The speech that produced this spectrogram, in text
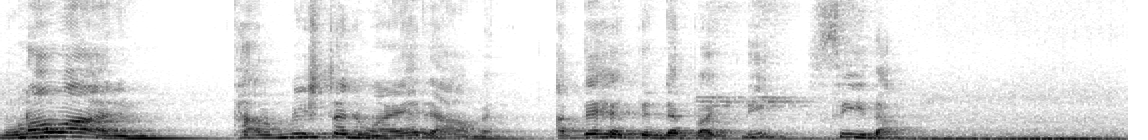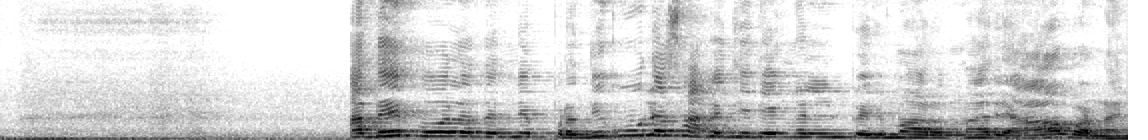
ഗുണവാനും ധർമ്മിഷ്ഠനുമായ രാമൻ അദ്ദേഹത്തിന്റെ പത്നി സീത. അതേപോലെ തന്നെ പ്രതികൂല സാഹചര്യങ്ങളിൽ പെരുമാറുന്ന രാവണൻ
